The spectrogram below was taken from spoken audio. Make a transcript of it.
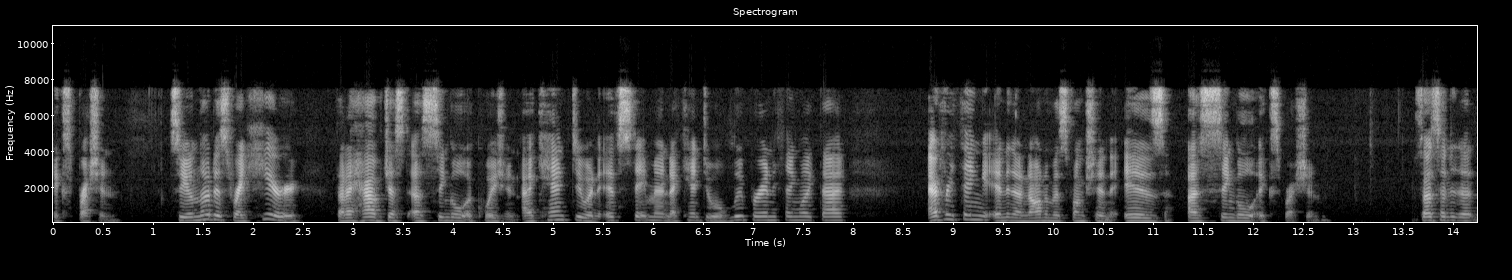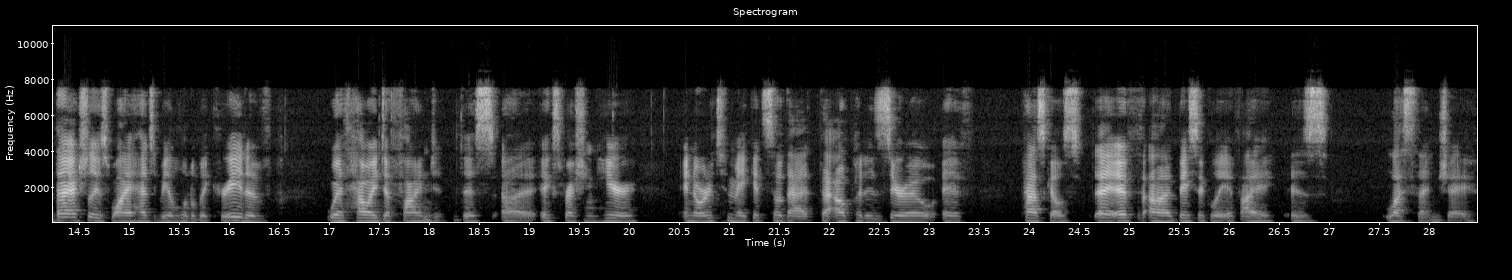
expression. So you'll notice right here that I have just a single equation. I can't do an if statement, I can't do a loop or anything like that. Everything in an anonymous function is a single expression. So that's that actually is why I had to be a little bit creative with how I defined this uh, expression here in order to make it so that the output is zero if Pascal's eh, if uh, basically if i is less than j,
